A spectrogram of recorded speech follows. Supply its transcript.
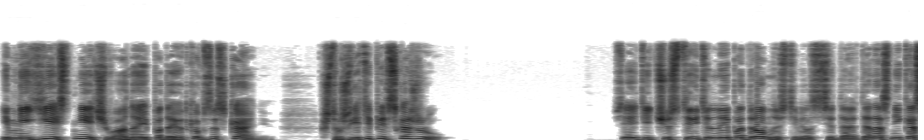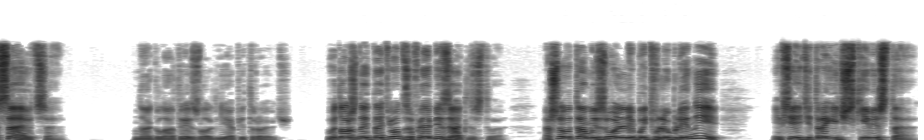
и мне есть нечего, она и подает ко взысканию. Что же я теперь скажу? Все эти чувствительные подробности, милостидарь, до нас не касаются, — нагло отрезал Илья Петрович. Вы должны дать отзыв и обязательства. А что вы там изволили быть влюблены и все эти трагические места?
